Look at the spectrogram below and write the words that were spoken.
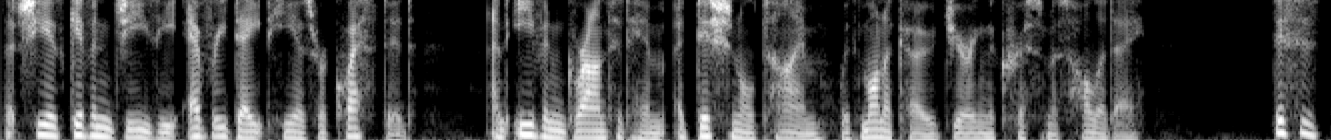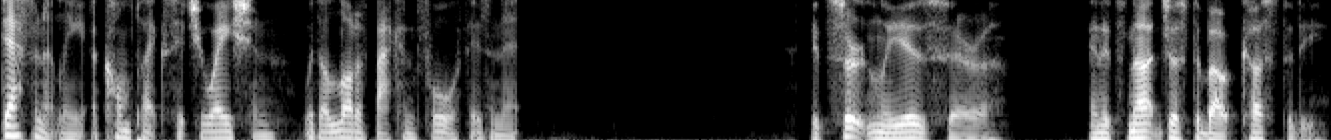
that she has given Jeezy every date he has requested and even granted him additional time with Monaco during the Christmas holiday. This is definitely a complex situation with a lot of back and forth, isn't it? It certainly is, Sarah. And it's not just about custody.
